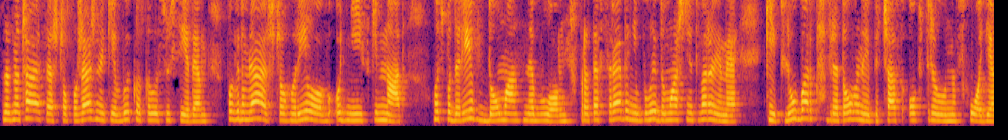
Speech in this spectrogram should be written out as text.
Зазначається, що пожежники викликали сусіди. Повідомляють, що горіло в одній з кімнат. Господарів вдома не було. Проте всередині були домашні тварини: кіт Любарт врятований під час обстрілу на сході,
